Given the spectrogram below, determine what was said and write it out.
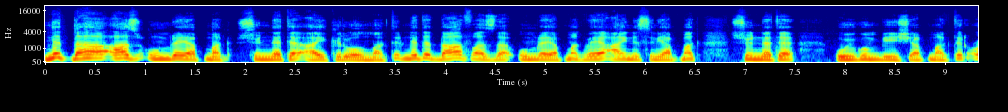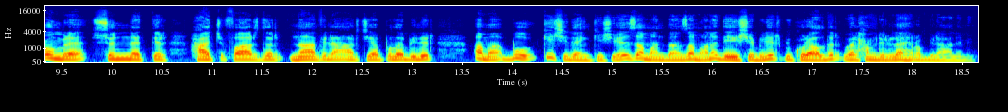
ne daha az umre yapmak sünnete aykırı olmaktır ne de daha fazla umre yapmak veya aynısını yapmak sünnete uygun bir iş yapmaktır. Umre sünnettir, hac farzdır, nafile harç yapılabilir. Ama bu kişiden kişiye zamandan zamana değişebilir bir kuraldır. Velhamdülillahi Rabbil Alemin.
